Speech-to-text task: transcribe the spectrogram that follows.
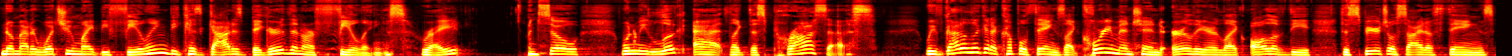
no matter what you might be feeling, because God is bigger than our feelings, right? And so when we look at like this process, we've got to look at a couple things like corey mentioned earlier like all of the the spiritual side of things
